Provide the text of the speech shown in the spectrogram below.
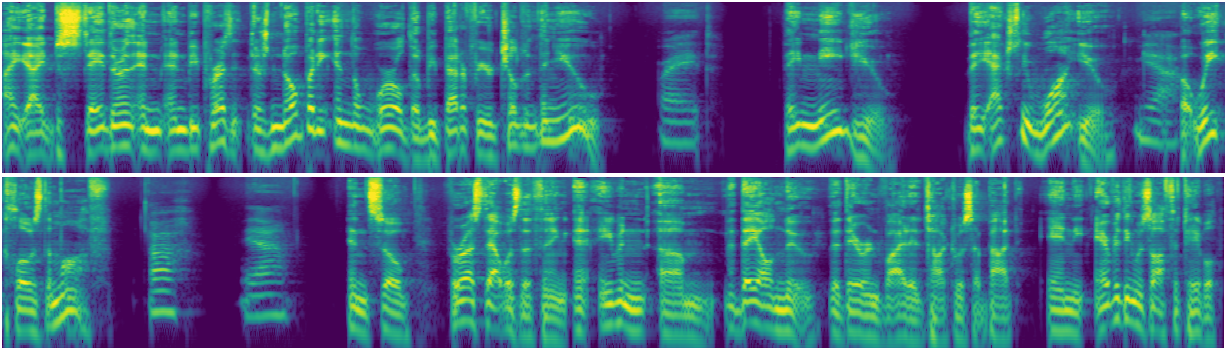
I, I just stay there and, and be present. There's nobody in the world that'll be better for your children than you. Right. They need you. They actually want you, Yeah. but we close them off. oh, yeah. And so for us, that was the thing. Even um, they all knew that they were invited to talk to us about any, everything was off the table,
